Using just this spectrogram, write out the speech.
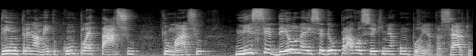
tem um treinamento completaço que o Márcio me cedeu, né, e cedeu para você que me acompanha, tá certo?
